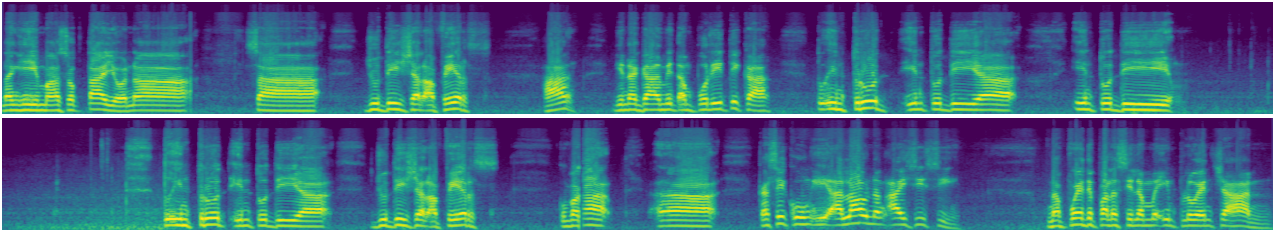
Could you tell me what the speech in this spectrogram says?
Nanghihimasok tayo na sa judicial affairs. Ha? Ginagamit ang politika to intrude into the uh, into the to intrude into the uh, judicial affairs. Kumbaga, ah, kasi kung i-allow ng ICC na pwede pala silang maimpluensyahan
